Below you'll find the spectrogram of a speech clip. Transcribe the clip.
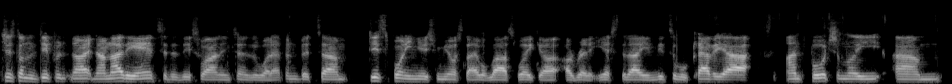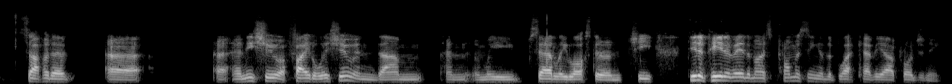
just on a different note, and I know the answer to this one in terms of what happened, but um, disappointing news from your stable last week. I, I, read it yesterday. Invincible Caviar, unfortunately, um, suffered a, uh, an issue, a fatal issue, and um, and and we sadly lost her. And she did appear to be the most promising of the black caviar progeny.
